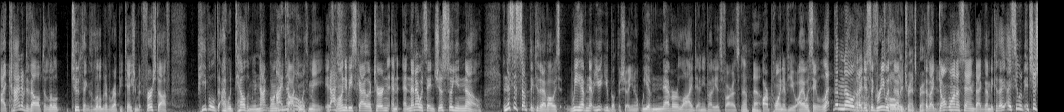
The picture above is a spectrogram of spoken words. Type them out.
I kind of developed a little two things, a little bit of a reputation. But first off, people, I would tell them, you're not going to be talking with me. It's Gosh. going to be Skylar Turden. And, and then I would say, just so you know, and this is something too that I've always, we have never, you, you booked the show, you know, we have never lied to anybody as far as No. our point of view. I always say, let them know that No, I disagree it's with them. totally transparent. Because I don't want to sandbag them because I, I see what, it's just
